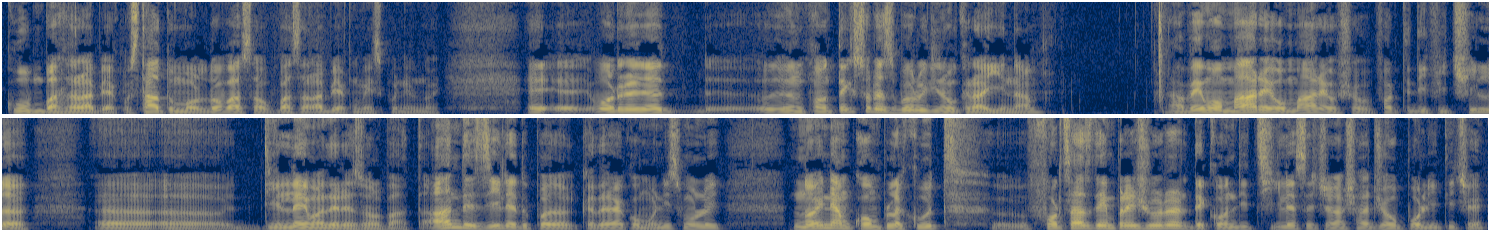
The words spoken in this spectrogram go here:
cu Basarabia, cu statul Moldova sau cu Basarabia, cum îi spunem noi. Ori, în contextul războiului din Ucraina, avem o mare, o mare și o foarte dificilă uh, uh, dilemă de rezolvat. Ani de zile după căderea comunismului, noi ne-am complăcut, forțați de împrejurări, de condițiile, să zicem așa, geopolitice,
